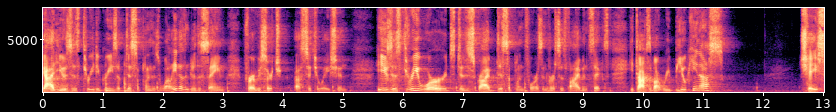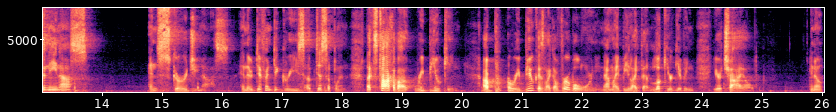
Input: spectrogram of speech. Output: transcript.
God uses three degrees of discipline as well. He doesn't do the same for every search, situation. He uses three words to describe discipline for us in verses 5 and 6. He talks about rebuking us, chastening us, and scourging us. And there are different degrees of discipline. Let's talk about rebuking. A, a, rebuke is like a verbal warning. That might be like that look you're giving your child. You know,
